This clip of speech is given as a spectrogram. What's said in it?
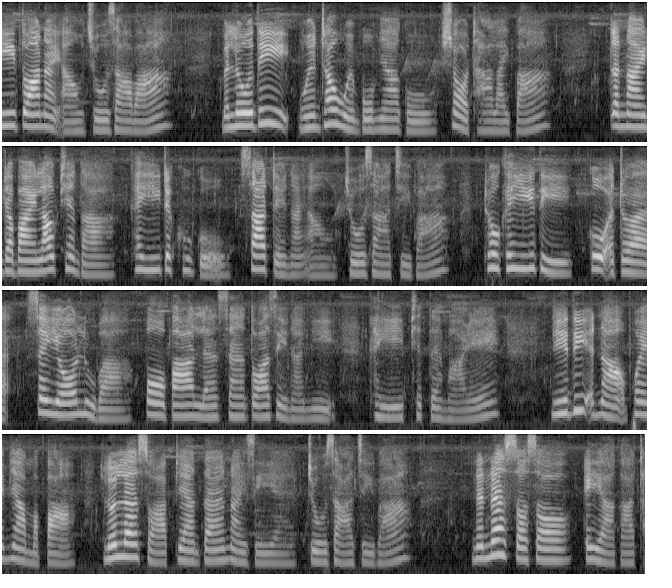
ရီးသွားနိုင်အောင်ကြိုးစားပါ မလိုသည့်ဝင်ထုတ်ဝင်ပိုးများကိုလျှော့ထားလိုက်ပါ တနိုင်တစ်ပိုင်လောက်ဖြင့်သာခရီးတစ်ခုကိုစတင်နိုင်အောင်ကြိုးစားကြည့်ပါထိုခရီးသည်ကို့အတွက်စိတ်ရောလူပါပေါ်ပါလန်းဆန်းသွားစေနိုင်မည့်ခရီးဖြစ်တဲ့ပါတယ်။မြည်သည့်အနောက်အဖွဲမျှမပါလွတ်လပ်စွာပြန်တန်းနိုင်စေရန်ကြိုးစားကြည့်ပါ။နနက်စောစောအိယာကထ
